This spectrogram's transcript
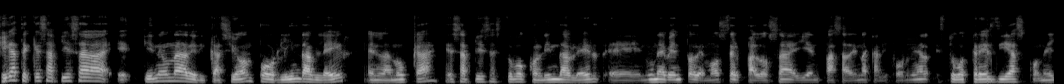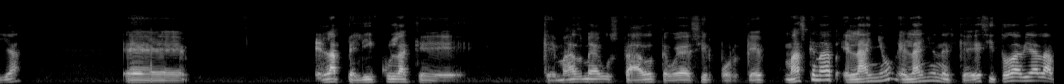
fíjate que esa pieza eh, tiene una dedicación por Linda Blair en la nuca. Esa pieza estuvo con Linda Blair eh, en un evento de Monster Palosa ahí en Pasadena, California. Estuvo tres días con ella. Eh, es la película que, que más me ha gustado, te voy a decir por qué. Más que nada, el año, el año en el que es, y todavía la,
